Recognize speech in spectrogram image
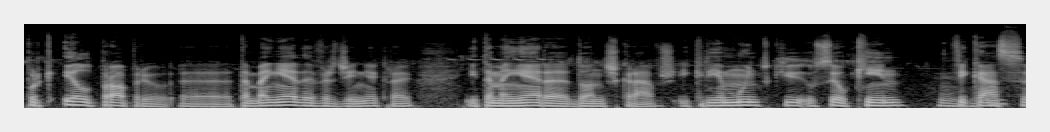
Porque ele próprio uh, também é da Virgínia, creio, e também era dono de escravos e queria muito que o seu kin uhum. ficasse,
